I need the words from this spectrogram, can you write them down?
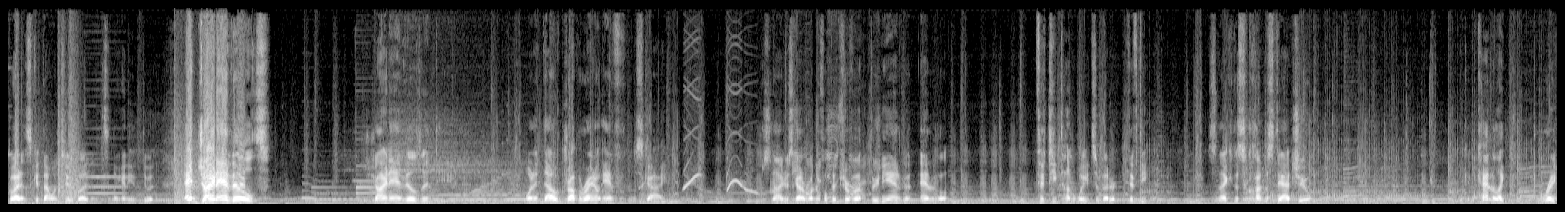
Go ahead and skip that one too, but it like I needed to do it. And giant anvils! Giant anvils indeed. When in doubt, drop a rhino anvil from the sky. So now I just got a wonderful picture of a 3D anv anvil. 15 ton weights are better. 50. So now I can just climb the statue. Can kind of like break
